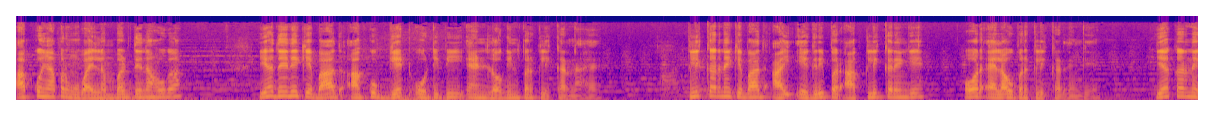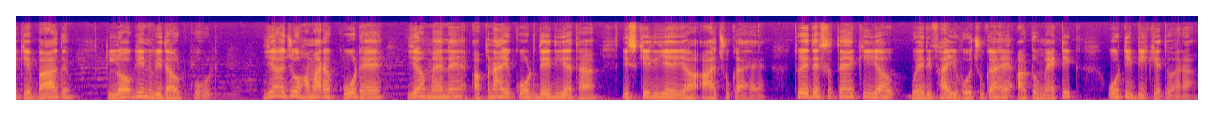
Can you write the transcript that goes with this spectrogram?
आपको यहाँ पर मोबाइल नंबर देना होगा। यह देने के बाद आपको गेट ओटीपी एंड लॉगिन पर क्लिक करना है। क्लिक करने के बाद आई एग्री पर आप क्लिक करेंगे और अलाउ पर क्लिक कर देंगे। यह करने के बाद लॉग इन विदाउट कोड। यह जो हमारा कोड है, यह मैंने अपना ही कोड दे दिया था, इसके लिए यह आ चुका है। तो ये देख सकते हैं कि यह वेरीफाई हो चुका है ऑटोमेटिक ओटीपी के द्वारा।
